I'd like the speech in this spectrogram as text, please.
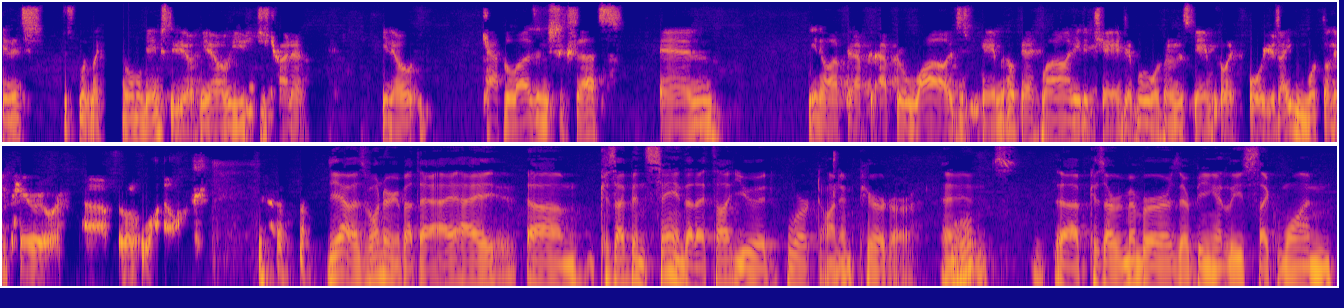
and it's just went like a normal game studio. You know, you're just trying to, you know, capitalize on success. And, you know, after, after, after a while, it just became, okay, well, I need to change. I've been working on this game for like four years. I even worked on Imperator, uh, for a little while. yeah, I was wondering about that. I, I um, cause I've been saying that I thought you had worked on Imperator and mm-hmm. uh, because I remember there being at least like one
